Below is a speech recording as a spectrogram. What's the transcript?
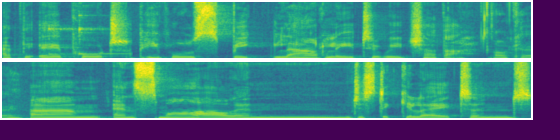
at the airport, people speak loudly to each other. Okay. Um, and smile and gesticulate and.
